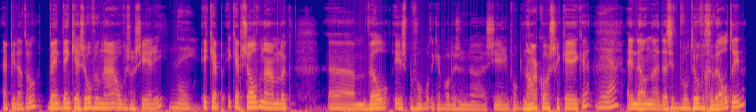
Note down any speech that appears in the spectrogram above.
Heb je dat ook? Ben, denk jij zoveel na over zo'n serie? Nee. Ik heb, ik heb zelf namelijk ehm, wel eens bijvoorbeeld, ik heb wel eens een eh, serie bijvoorbeeld Narcos gekeken. Ja? En dan, eh, daar zit bijvoorbeeld heel veel geweld in.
